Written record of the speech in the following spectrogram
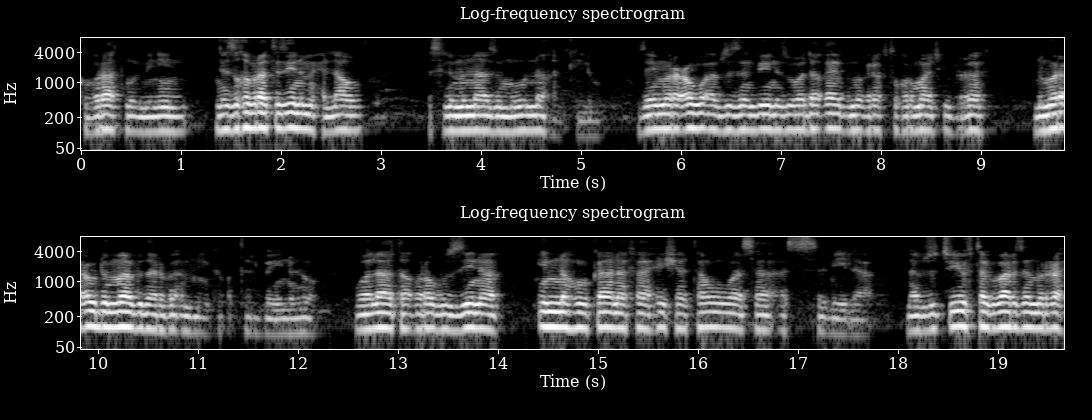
ክቡራት ሙእሚኒን! ነዚ ክብረት እዚ ንምሕላው እስልምና ዝምውና ከልኪሉ። ዘይምርዑው ኣብዚ ዘንቢ ንዝወደቐ ብመግረፍቲ ኩርማጅ ክግረፍ፣ ንምርዑው ድማ ብደርበ እምኒ ክቕተል በይንሉ። ወላ ተቅረቡ ዚና! ኢነሁ ካነ ፋሒሸተ ወሳኣ ሰቢላ ናብዚ ጽዩፍ ተግባር ዘምርሕ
